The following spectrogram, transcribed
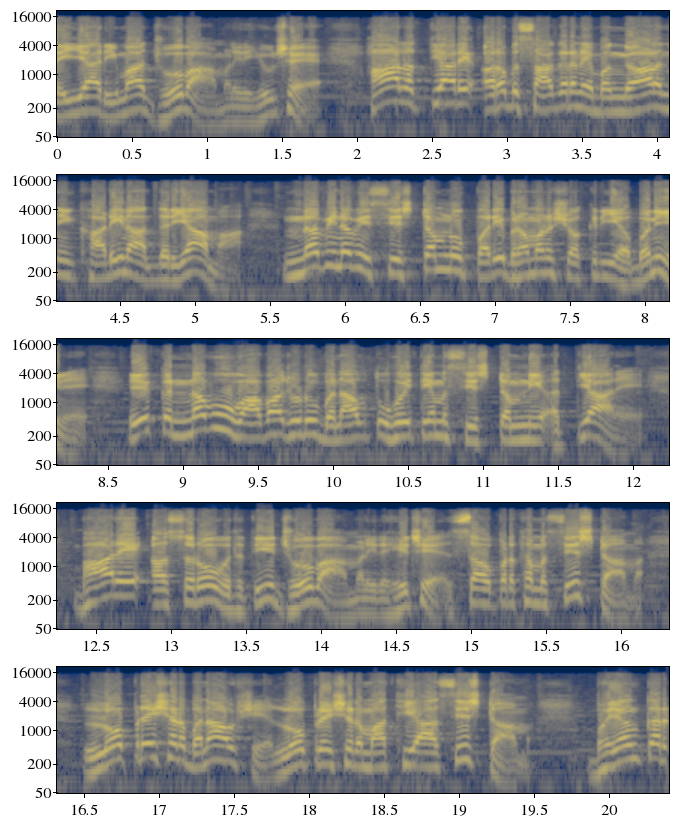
તૈયારીમાં જોવા મળી રહ્યું છે. હાલ અત્યારે અરબ સાગર અને બંગાળની ખાડીના દરિયામાં નવી નવી સિસ્ટમનું પરિભ્રમણ સક્રિય બનીને એક નવું વાવાઝોડું બનાવતું હોય તેમ સિસ્ટમની અત્યારે ભારે અસરો વધતી જોવા મળી રહી છે. સૌપ્રથમ સિસ્ટમ લો પ્રેશર બનાવશે. લો પ્રેશરમાંથી આ સિસ્ટમ ભયંકર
